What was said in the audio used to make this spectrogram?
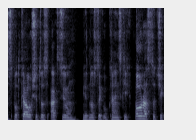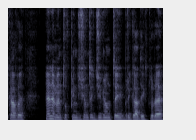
Spotkało się to z akcją jednostek ukraińskich oraz, co ciekawe, elementów 59. Brygady, które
